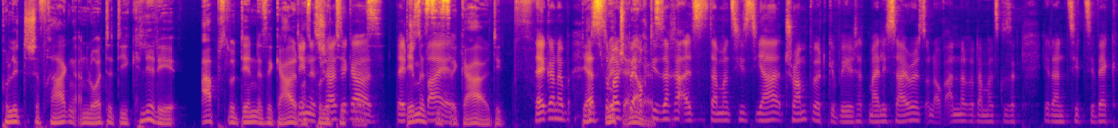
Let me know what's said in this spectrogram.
politische Fragen an Leute, die clearly absolut, denen ist egal, Denen was ist Politik scheißegal. ist. They Dem ist es egal. Die, gonna, das ist zum Beispiel auch anyways. die Sache, als es damals hieß, ja, Trump wird gewählt, hat Miley Cyrus und auch andere damals gesagt, ja, dann zieht sie weg.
